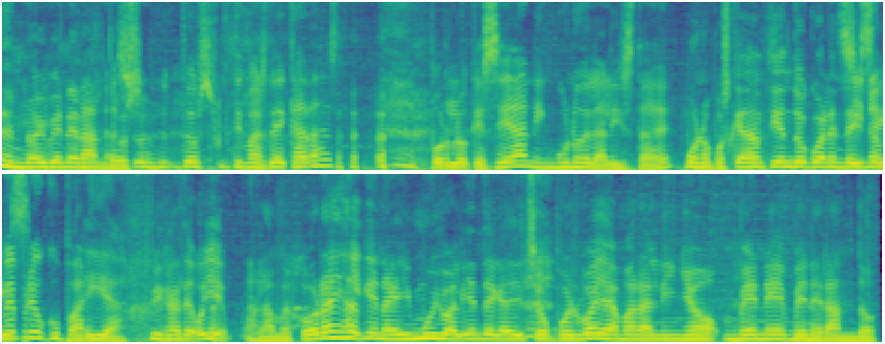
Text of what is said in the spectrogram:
no hay venerandos. las dos últimas décadas, por lo que sea, ninguno de la lista, ¿eh? Bueno, pues quedan 146. Si no me preocuparía. Fíjate, oye, a lo mejor hay alguien ahí muy valiente que ha dicho, pues voy a llamar al niño Bene venerando.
